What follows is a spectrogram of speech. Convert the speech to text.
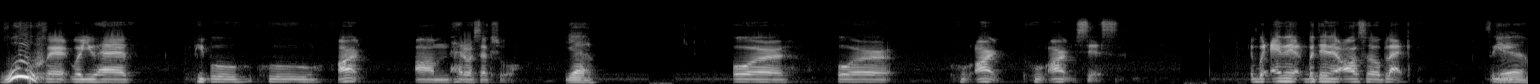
Woo! Where where you have people who aren't um, heterosexual Yeah. or or who aren't who aren't cis. But and then, but then they're also black. So you, Yeah.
